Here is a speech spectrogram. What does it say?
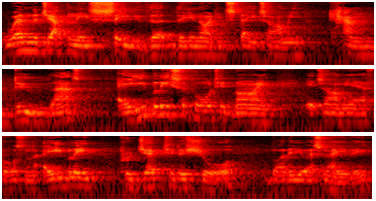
When the Japanese see that the United States Army can do that, ably supported by its Army Air Force and ably projected ashore by the US Navy,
